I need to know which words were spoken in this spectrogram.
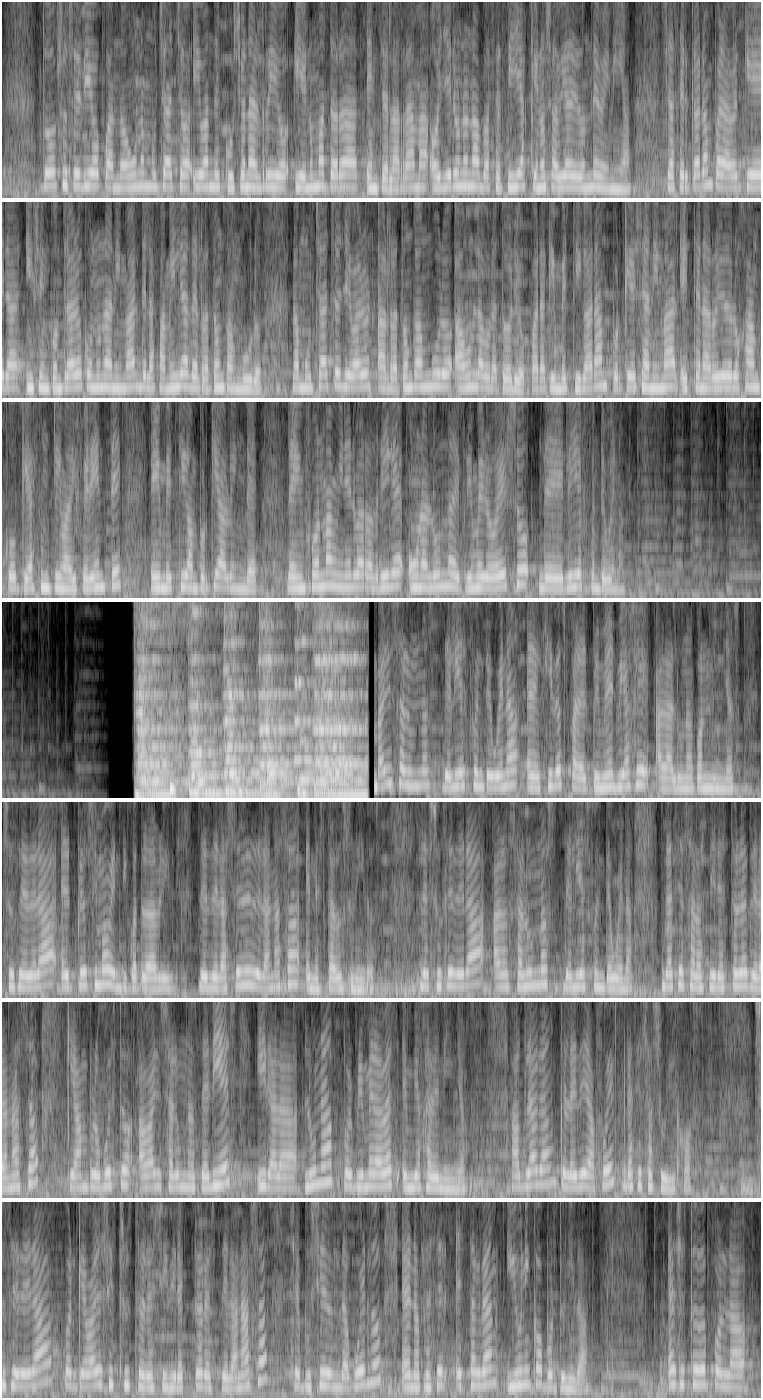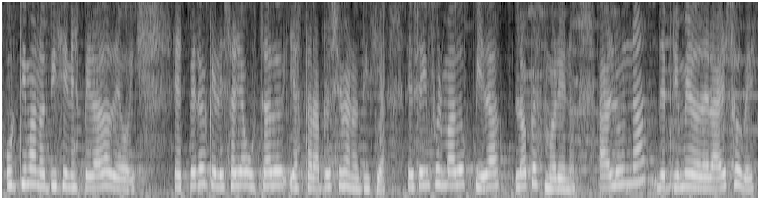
Todo sucedió cuando unos muchachos iban de excursión al río y en un matorral entre las ramas oyeron unas vocecillas que no sabía de dónde venía. Se acercaron para ver qué era y se encontraron con un animal de la familia del ratón canguro. Los muchachos llevaron al ratón canguro a un laboratorio para que investigaran por qué ese animal está en Arroyo de los Jancos, que hace un clima diferente, e investigan por qué habla inglés. Le informa Minerva Rodríguez, una alumna de primero ESO de Elías Fuentebuena. Varios alumnos del IES Fuentebuena elegidos para el primer viaje a la Luna con niños sucederá el próximo 24 de abril desde la sede de la NASA en Estados Unidos. le sucederá a los alumnos del IES Fuentebuena, gracias a los directores de la NASA que han propuesto a varios alumnos del IES ir a la Luna por primera vez en viaje de niños. Aclaran que la idea fue gracias a sus hijos. Sucederá porque varios instructores y directores de la NASA se pusieron de acuerdo en ofrecer esta gran y única oportunidad. Eso es todo por la última noticia inesperada de hoy. Espero que les haya gustado y hasta la próxima noticia. Les ha informado Piedad López Moreno, alumna de primero de la ESO B.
